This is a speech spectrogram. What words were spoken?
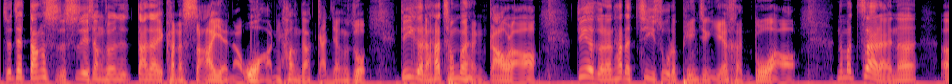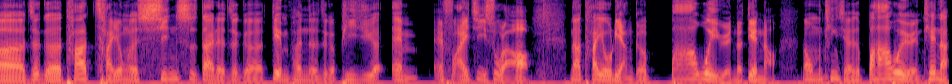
这在当时世界上算是大家也看得傻眼了，哇，你 Honda 敢这样子做？第一个呢，它成本很高了啊。第二个呢，它的技术的瓶颈也很多啊，哦，那么再来呢，呃，这个它采用了新世代的这个电喷的这个 PGM FI 技术了啊，哦，那它有两个八位元的电脑，那我们听起来是八位元，天哪！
